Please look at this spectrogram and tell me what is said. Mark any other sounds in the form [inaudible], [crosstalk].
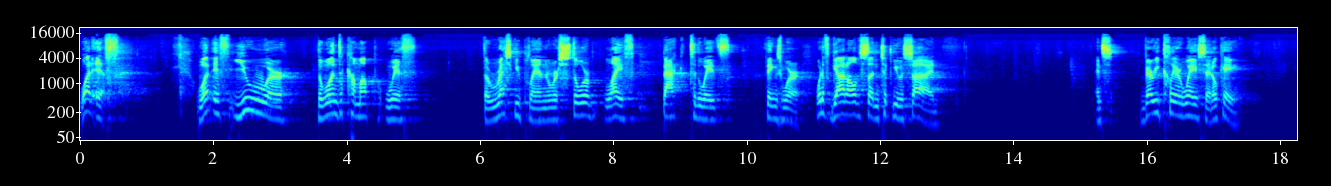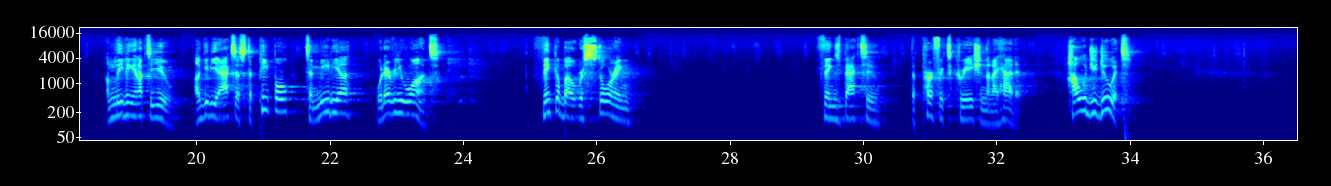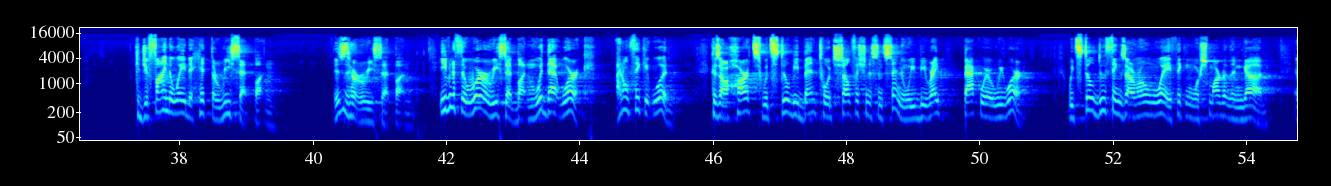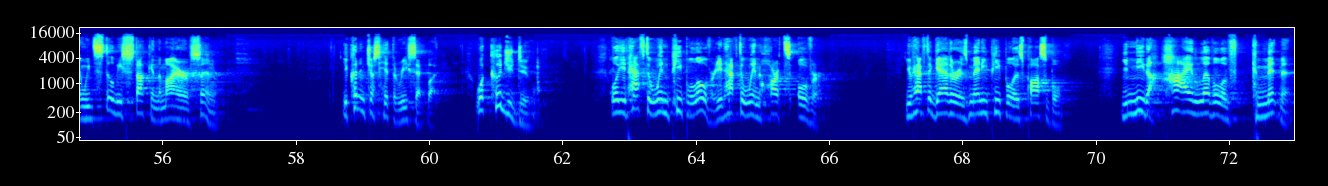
What if? What if you were the one to come up with the rescue plan and restore life back to the way things were? What if God all of a sudden took you aside and very clear way said, okay, I'm leaving it up to you. I'll give you access to people, to media, whatever you want. Think about restoring things back to the perfect creation that I had it. How would you do it? Could you find a way to hit the reset button? Is there a reset button? Even if there were a reset button, would that work? I don't think it would. Because our hearts would still be bent towards selfishness and sin, and we'd be right back where we were. We'd still do things our own way, thinking we're smarter than God, and we'd still be stuck in the mire of sin. You couldn't just hit the reset button. What could you do? Well, you'd have to win people over, you'd have to win hearts over. You'd have to gather as many people as possible. You need a high level of commitment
